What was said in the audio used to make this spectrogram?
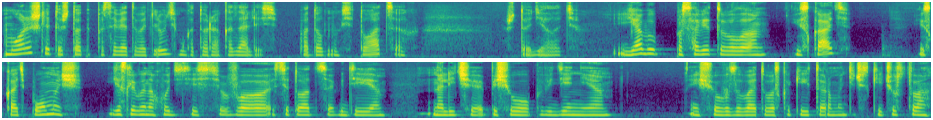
Можешь ли ты что-то посоветовать людям, которые оказались подобных ситуациях? Что делать? Я бы посоветовала искать, искать помощь. Если вы находитесь в ситуации, где наличие пищевого поведения еще вызывает у вас какие-то романтические чувства,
